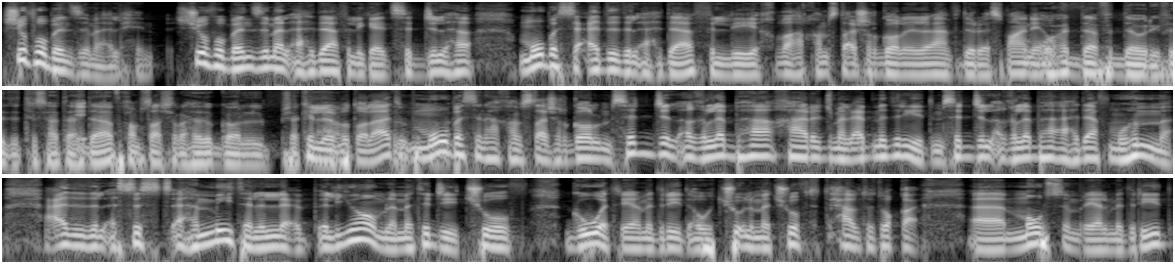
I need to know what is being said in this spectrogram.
شوفوا بنزيما الحين. شوفوا بنزيما الأهداف اللي قاعد يسجلها. مو بس عدد الأهداف اللي ظهر 15 جول إلى الآن في الدوري الإسباني. أو وهداف الدوري في تسعة أهداف 15 جول بشكل كل. البطولات. مو بس إنها 15 جول مسجل أغلبها خارج ملعب مدريد مسجل أغلبها أهداف مهمة. عدد الأسيست أهميته للعب. اليوم لما تجي تشوف قوة ريال مدريد أو تشوف لما تشوف تحاول تتوقع آه، موسم ريال مدريد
